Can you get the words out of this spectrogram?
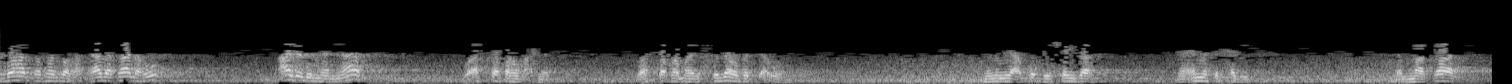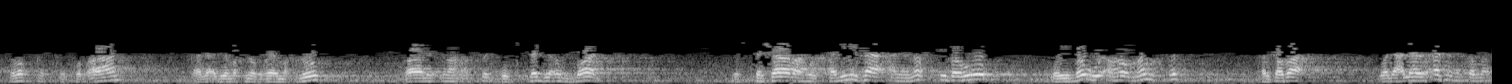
الظهر فقد ظهر هذا قاله عدد من الناس وأسقطهم أحمد. وأسقطهم أهل الهدى وبدأوهم منهم يعقوب بن شيبة من أئمة الحديث. لما قال توقف في القرآن قال أبي مخلوق غير مخلوق. قال الإمام الصدق تبع الضال. واستشاره الخليفة أن ينصبه ويبوئه منصب القضاء. ولعله يؤسس القضاء.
